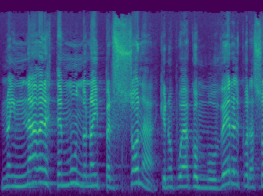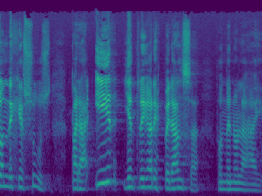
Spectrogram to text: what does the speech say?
No hay nada en este mundo, no hay persona que no pueda conmover el corazón de Jesús para ir y entregar esperanza donde no la hay.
